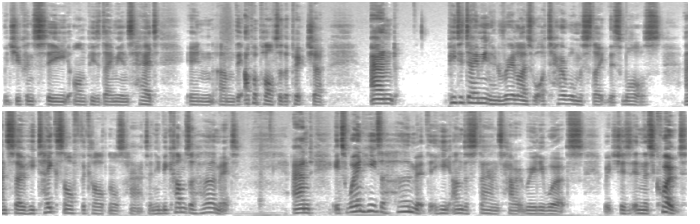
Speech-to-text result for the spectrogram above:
which you can see on Peter Damian's head in um, the upper part of the picture. And Peter Damian had realised what a terrible mistake this was, and so he takes off the cardinal's hat and he becomes a hermit. And it's when he's a hermit that he understands how it really works, which is in this quote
